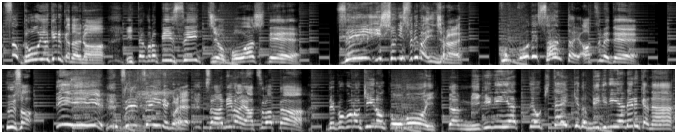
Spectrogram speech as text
いつをどう避けるかだよな。一旦このピースイッチを壊して全員一緒にすればいいんじゃない？ここで3体集めて封鎖。いいいい全然いいねこれ。さあ2枚集まった。でここのキノコも一旦右にやっておきたいけど右にやれるかな？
